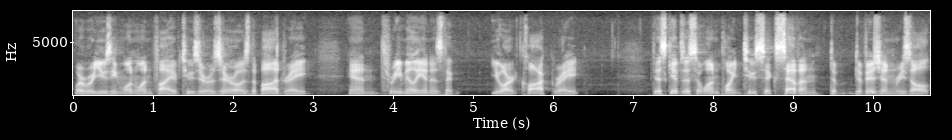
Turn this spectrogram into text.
where we're using 115200 as the baud rate and 3 million as the UART clock rate, this gives us a 1.267 div division result,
